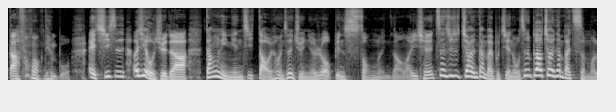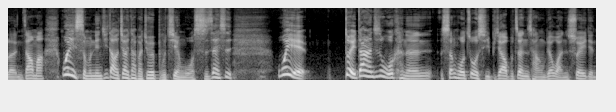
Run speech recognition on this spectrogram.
打凤凰电波。哎，其实，而且我觉得啊，当你年纪到以后，你真的觉得你的肉变松了，你知道吗？以前真的就是胶原蛋白不见了，我真的不知道胶原蛋白怎么了，你知道吗？为什么年纪到胶原蛋白就会不见？我实在是，我也对，当然就是我可能生活作息比较不正常，比较晚睡一点，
